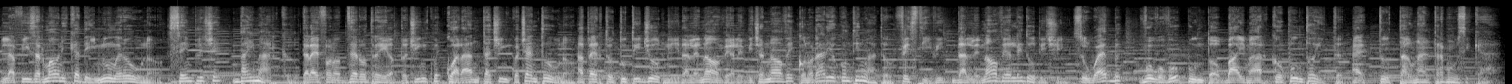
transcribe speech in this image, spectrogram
La fisarmonica dei numero 1, semplice by Marco. Telefono 0385 40 501. Aperto tutti i giorni dalle 9 alle 19 con orario continuato. Festivi dalle 9 alle 12. Sul web www.bymarco.it. È tutta un'altra musica.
